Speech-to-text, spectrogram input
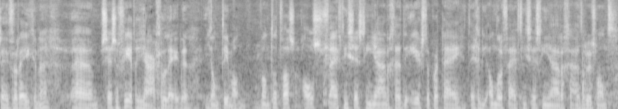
eens even rekenen, uh, 46 jaar geleden, Jan Timman. Want dat was als 15, 16-jarige de eerste partij tegen die andere 15, 16-jarige uit Rusland.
